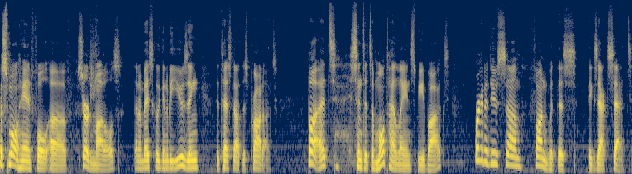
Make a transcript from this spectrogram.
A small handful of certain models that I'm basically going to be using to test out this product. But, since it's a multi-lane speed box, we're going to do some fun with this exact set.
